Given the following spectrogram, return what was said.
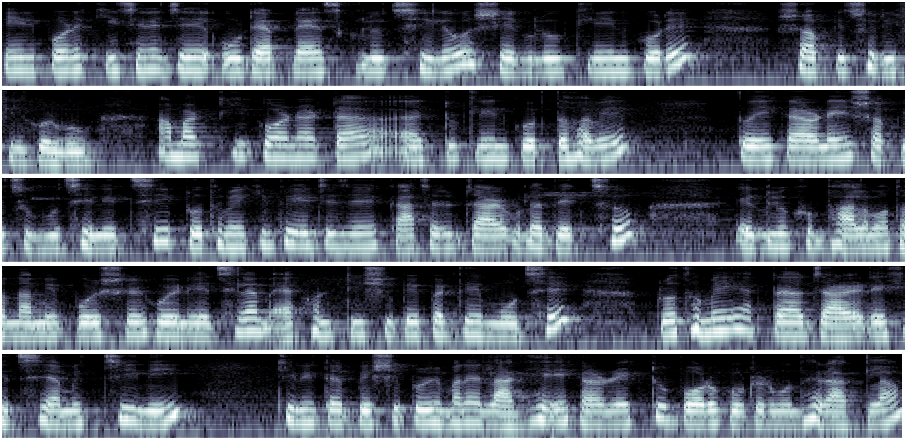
এরপরে কিচেনে যে উড অ্যাপ্লায়েন্সগুলো ছিল, সেগুলো ক্লিন করে সব কিছু রিফিল করব। আমার টি কর্নারটা একটু ক্লিন করতে হবে। তো এই কারণেই সব কিছু গুছিয়ে নিচ্ছি। প্রথমে কিন্তু এই যে যে কাঁচের জারগুলো দেখছ, এগুলো খুব ভালো মতন আমি পরিষ্কার করে নিয়েছিলাম। এখন টিস্যু পেপার দিয়ে মুছে প্রথমে একটা জারে রেখেছি আমি চিনি। চিনিটা বেশি পরিমাণে লাগে এই কারণে একটু বড় কৌটোর মধ্যে রাখলাম।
